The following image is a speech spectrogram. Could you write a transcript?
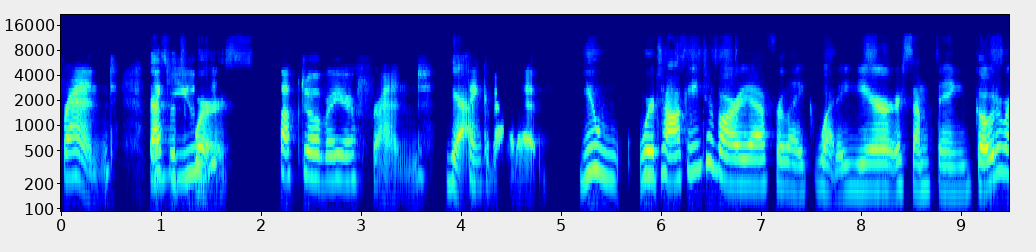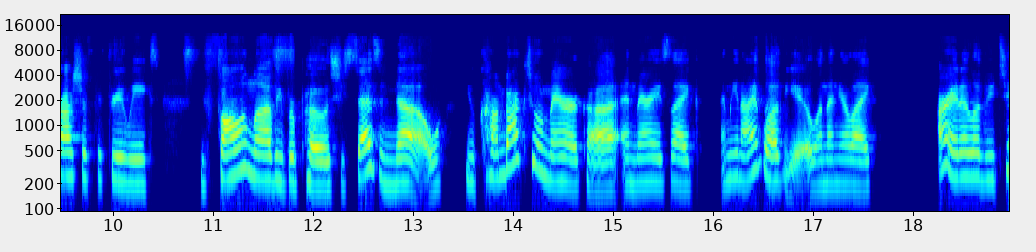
friend that's like, what's you- worse. fucked over your friend Yeah. think about it you were talking to Varya for like what a year or something. Go to Russia for three weeks. You fall in love. You propose. She says no. You come back to America, and Mary's like, "I mean, I love you," and then you're like, "All right, I love you too."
